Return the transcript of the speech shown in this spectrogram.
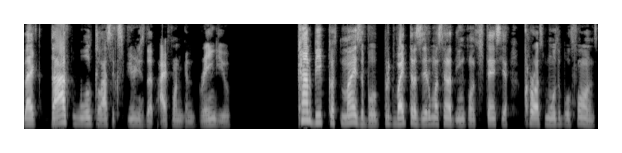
like, that world-class experience that iPhone can bring you can't be customizable porque vai trazer uma cena de inconsistência cross multiple phones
